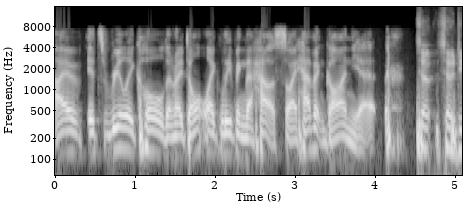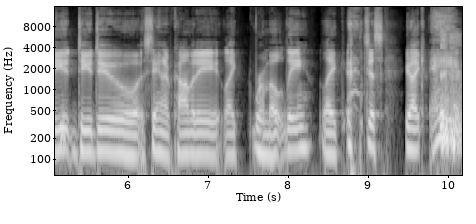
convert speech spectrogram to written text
I've it's really cold and I don't like leaving the house, so I haven't gone yet. So so do you do you do stand up comedy like remotely? Like just you're like, hey,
